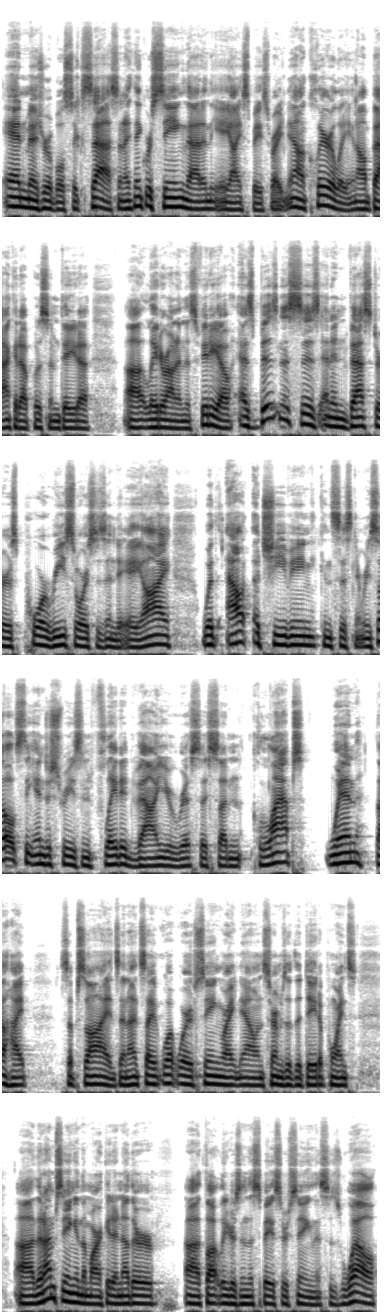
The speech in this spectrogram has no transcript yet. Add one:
and measurable success. And I think we're seeing that in the AI space right now, clearly. And I'll back it up with some data uh, later on in this video. As businesses and investors pour resources into AI without achieving consistent results, the industry's inflated value risks a sudden collapse when the hype subsides. And I'd say what we're seeing right now in terms of the data points uh, that I'm seeing in the market and other uh, thought leaders in the space are seeing this as well.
